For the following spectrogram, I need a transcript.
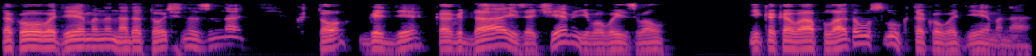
такого демона, надо точно знать, кто, где, когда и зачем его вызвал, и какова оплата услуг такого демона.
